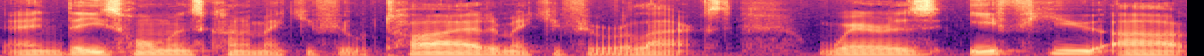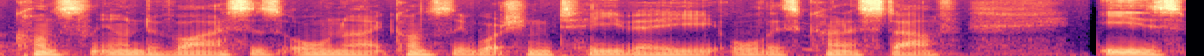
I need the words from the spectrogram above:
And these hormones kind of make you feel tired and make you feel relaxed. Whereas if you are constantly on devices all night, constantly watching TV, all this kind of stuff, is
